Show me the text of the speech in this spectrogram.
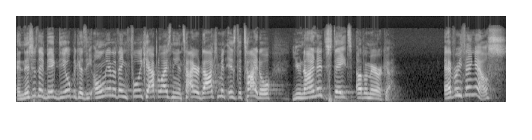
And this is a big deal because the only other thing fully capitalized in the entire document is the title United States of America. Everything else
